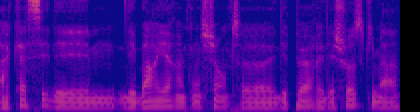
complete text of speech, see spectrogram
à casser des, des barrières inconscientes, euh, des peurs et des choses qui m'a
